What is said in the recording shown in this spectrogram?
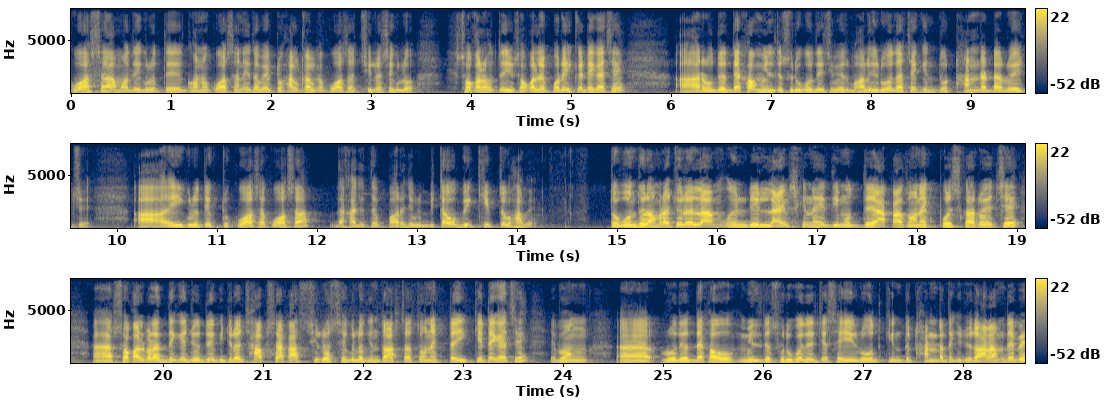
কুয়াশা, আমাদের এগুলোতে ঘন কুয়াশা নেই, তবে একটু হালকা হালকা কুয়াশা ছিল, সেগুলো সকাল হতেই, সকালের পরেই কেটে গেছে, আর রোদের দেখাও মিলতে শুরু করে দিয়েছে, বেশ ভালোই রোদ আছে, কিন্তু ঠান্ডাটা রয়েছে, আর এইগুলোতে একটু কুয়াশা কুয়াশা দেখা যেতে পারে, যেগুলো বিতাও বিক্ষিপ্তভাবে। তো বন্ধুরা, আমরা চলে এলাম উইন্ডির লাইভ স্ক্রিনে ইতিমধ্যে আকাশ অনেক পরিষ্কার রয়েছে। সকালবেলার দিকে যদিও কিছুটা ঝাপসা আকাশ ছিল, সেগুলো কিন্তু আস্তে আস্তে অনেকটাই কেটে গেছে এবং রোদের দেখাও মিলতে শুরু করে দিয়েছে। সেই রোদ কিন্তু ঠান্ডাতে কিছুটা আরাম দেবে।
